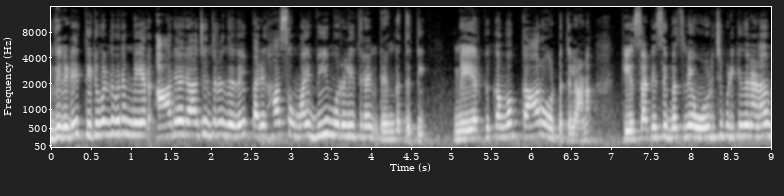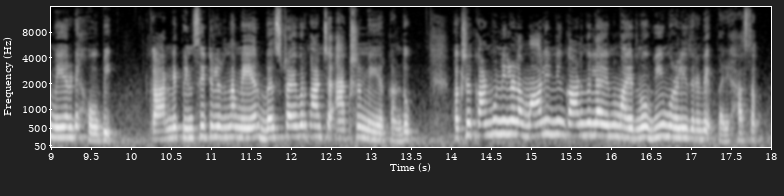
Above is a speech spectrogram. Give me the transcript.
ഇതിനിടെ തിരുവനന്തപുരം മേയർ ആര്യ രാജേന്ദ്രനെതിരെ പരിഹാസവുമായി വി മുരളീധരൻ രംഗത്തെത്തി. മേയർക്ക് കമ്പം കാർ ഓട്ടത്തിലാണ്. K S R T C ബസിനെ ഓടിച്ചു പിടിക്കുന്നതിനാണ് മേയറുടെ ഹോബി. കാറിന്റെ പിൻസീറ്റിലിരുന്ന മേയർ ബസ് ഡ്രൈവർ കാണിച്ച ആക്ഷൻ മേയർ കണ്ടു. പക്ഷെ കൺമുന്നിലുള്ള മാലിന്യം കാണുന്നില്ല എന്നുമായിരുന്നു വി മുരളീധരന്റെ പരിഹാസം.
